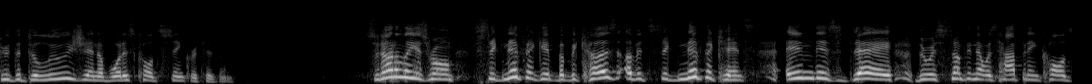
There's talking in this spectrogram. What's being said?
to the delusion of what is called syncretism. So not only is Rome significant, but because of its significance in this day, there was something that was happening called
